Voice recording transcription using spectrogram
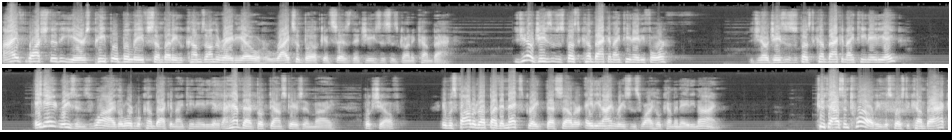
I've watched through the years people believe somebody who comes on the radio or who writes a book and says that Jesus is going to come back. Did you know Jesus was supposed to come back in 1984? Did you know Jesus was supposed to come back in 1988? 88 reasons why the Lord will come back in 1988. I have that book downstairs in my bookshelf. It was followed up by the next great bestseller, 89 Reasons Why He'll Come in 89. 2012, he was supposed to come back.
